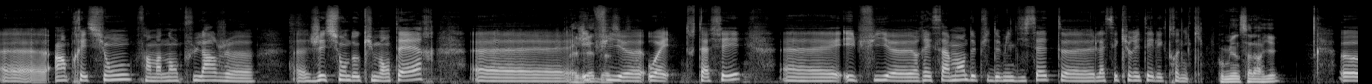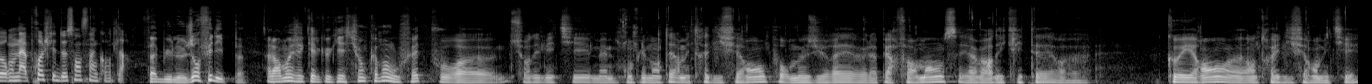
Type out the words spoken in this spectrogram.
euh, impression, enfin maintenant plus large, euh, gestion documentaire. Euh, et puis, ouais, tout à fait. et puis récemment, depuis 2017, la sécurité électronique. Combien de salariés? Euh, on approche les 250 là. Fabuleux. Jean-Philippe. Alors moi j'ai quelques questions. Comment vous faites pour, euh, sur des métiers même complémentaires mais très différents, pour mesurer euh, la performance et avoir des critères euh, cohérents euh, entre les différents métiers?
